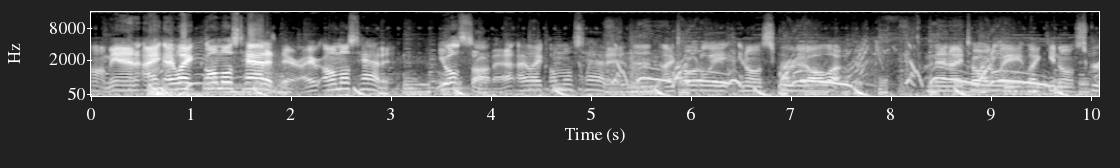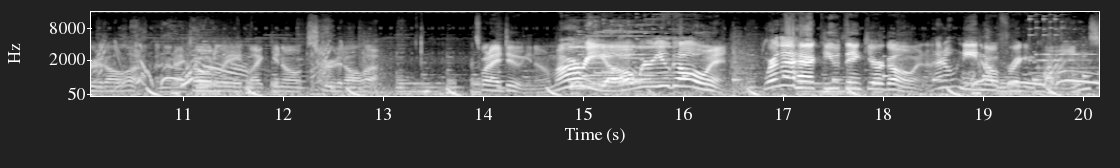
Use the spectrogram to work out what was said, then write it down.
Oh, man, I, I, like, almost had it there. I almost had it. You all saw that. I, like, almost had it, and then I totally, you know, screwed it all up. And then I totally, like, you know, screwed it all up. And then I totally, like, you know, screwed it all up. That's what I do, you know. Mario, where are you going? Where the heck do you think you're going? I don't need no friggin' coins.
